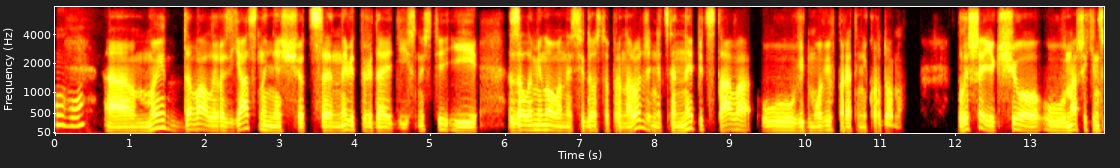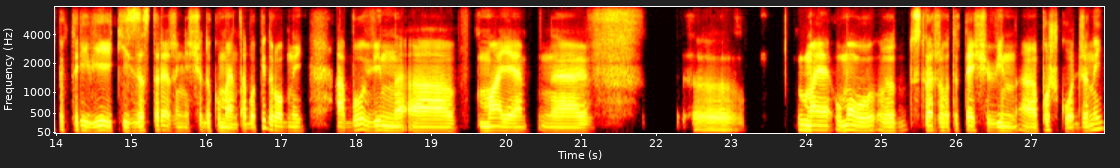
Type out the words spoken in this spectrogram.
Ого. Ми давали роз'яснення, що це не відповідає дійсності, і заламіноване свідоцтво про народження це не підстава у відмові в перетині кордону. Лише якщо у наших інспекторів є якісь застереження, що документ або підробний, або він е, має, е, е, має умову е, стверджувати те, що він е, пошкоджений,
